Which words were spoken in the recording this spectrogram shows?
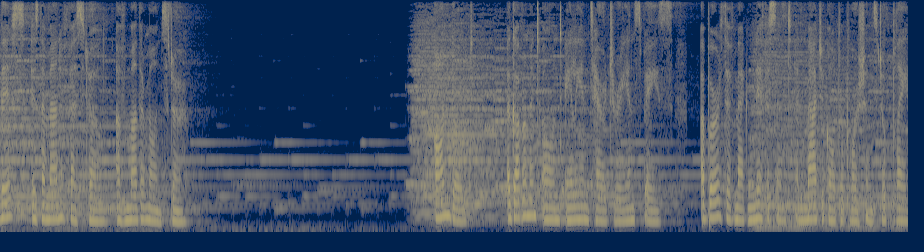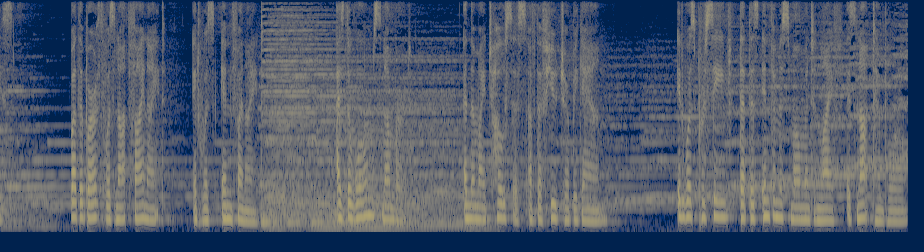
This is the manifesto of Mother Monster. On Goat, a government owned alien territory in space, a birth of magnificent and magical proportions took place. But the birth was not finite, it was infinite. As the wombs numbered and the mitosis of the future began, it was perceived that this infamous moment in life is not temporal,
